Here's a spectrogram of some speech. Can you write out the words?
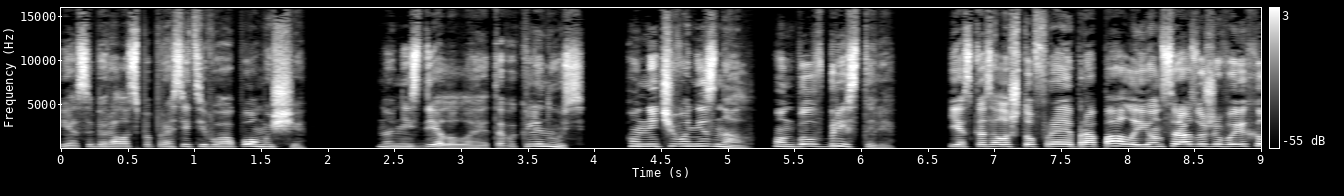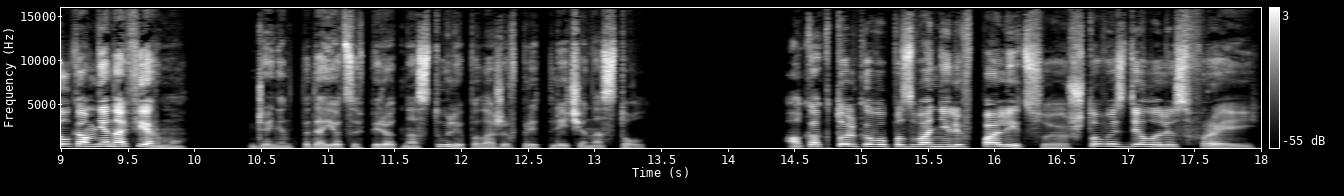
Я собиралась попросить его о помощи, но не сделала этого, клянусь. Он ничего не знал, он был в Бристоле. Я сказала, что Фрея пропала, и он сразу же выехал ко мне на ферму. Дженнинг подается вперед на стуле, положив предплечье на стол. «А как только вы позвонили в полицию, что вы сделали с Фрей?»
